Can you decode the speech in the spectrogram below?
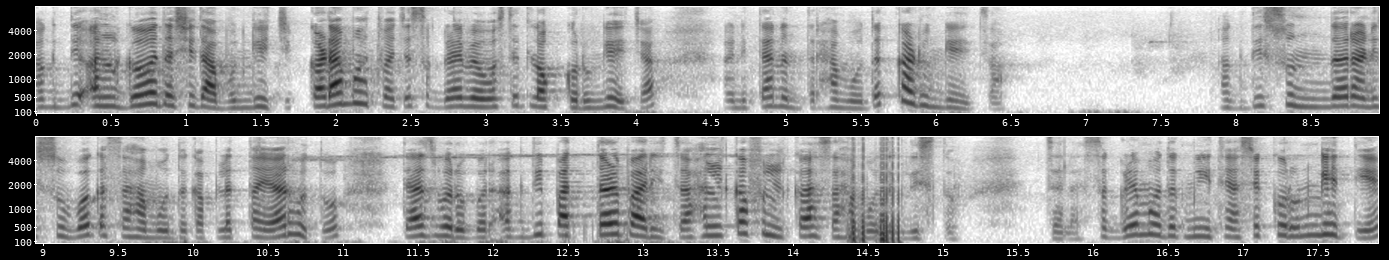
अगदी अलगद अशी दाबून घ्यायची. कडा महत्त्वाच्या सगळ्या व्यवस्थित लॉक करून घ्यायच्या आणि त्यानंतर हा मोदक काढून घ्यायचा. अगदी सुंदर आणि सुबक असा हा मोदक आपला तयार होतो. त्याचबरोबर अगदी पातळ पारीचा हलका फुलका असा हा मोदक दिसतो. चला सगळे मोदक मी इथे असे करून घेते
